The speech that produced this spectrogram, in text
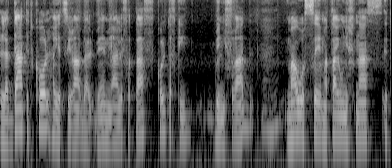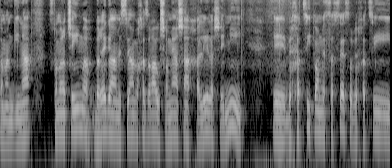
לדעת את כל היצירה בעל פה, מא' עד ת', כל תפקיד בנפרד, מה הוא עושה, מתי הוא נכנס, את המנגינה. זאת אומרת שאם ברגע מסוים בחזרה הוא שומע שהחליל השני אה, בחצי טון מפסס או בחצי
